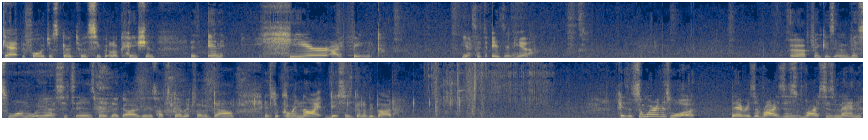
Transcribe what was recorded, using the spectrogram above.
get before we just go to a secret location is in here, I think. Yes, it is in here. Uh, I think it's in this one. Yes, it is. Wait there, guys. We just have to go a bit further down. It's becoming night. This is going to be bad. Okay, so somewhere in this water, there is a Rais's men,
